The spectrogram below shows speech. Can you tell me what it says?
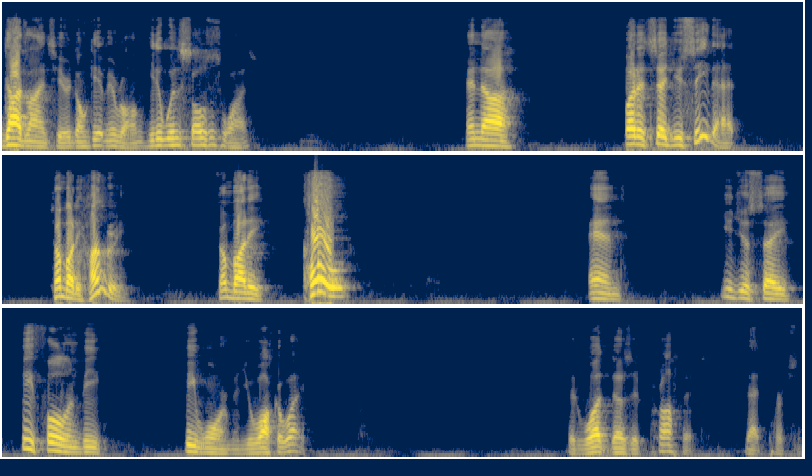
guidelines here, don't get me wrong. He that wins souls is wise. And uh, but it said, you see that. Somebody hungry, somebody cold, and you just say, be full and be, be warm, and you walk away. said, what does it profit that person?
